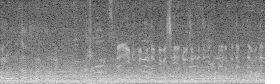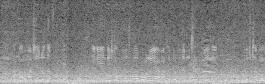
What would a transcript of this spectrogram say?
ভালো ভালো কাজ করবে আশা করি ইউটিউবের মধ্যে, বিবিসি নিউজের মধ্যে তখন এনাকে দেখে যে আমাদের বারো মাসে রোজা থাকে। ইনি এই জিনিসটা খোঁজ পাওয়ার উনি আমাকে বলল যে, মুসাদ তুমি এনার খোঁজটা বের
